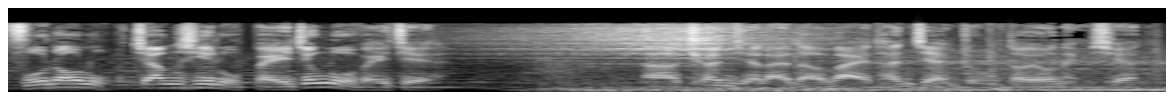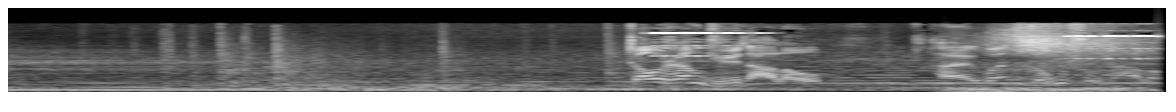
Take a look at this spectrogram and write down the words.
福州路、江西路、北京路为界。呃，圈起来的外滩建筑都有哪些呢？招商局大楼、海关总署大楼、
